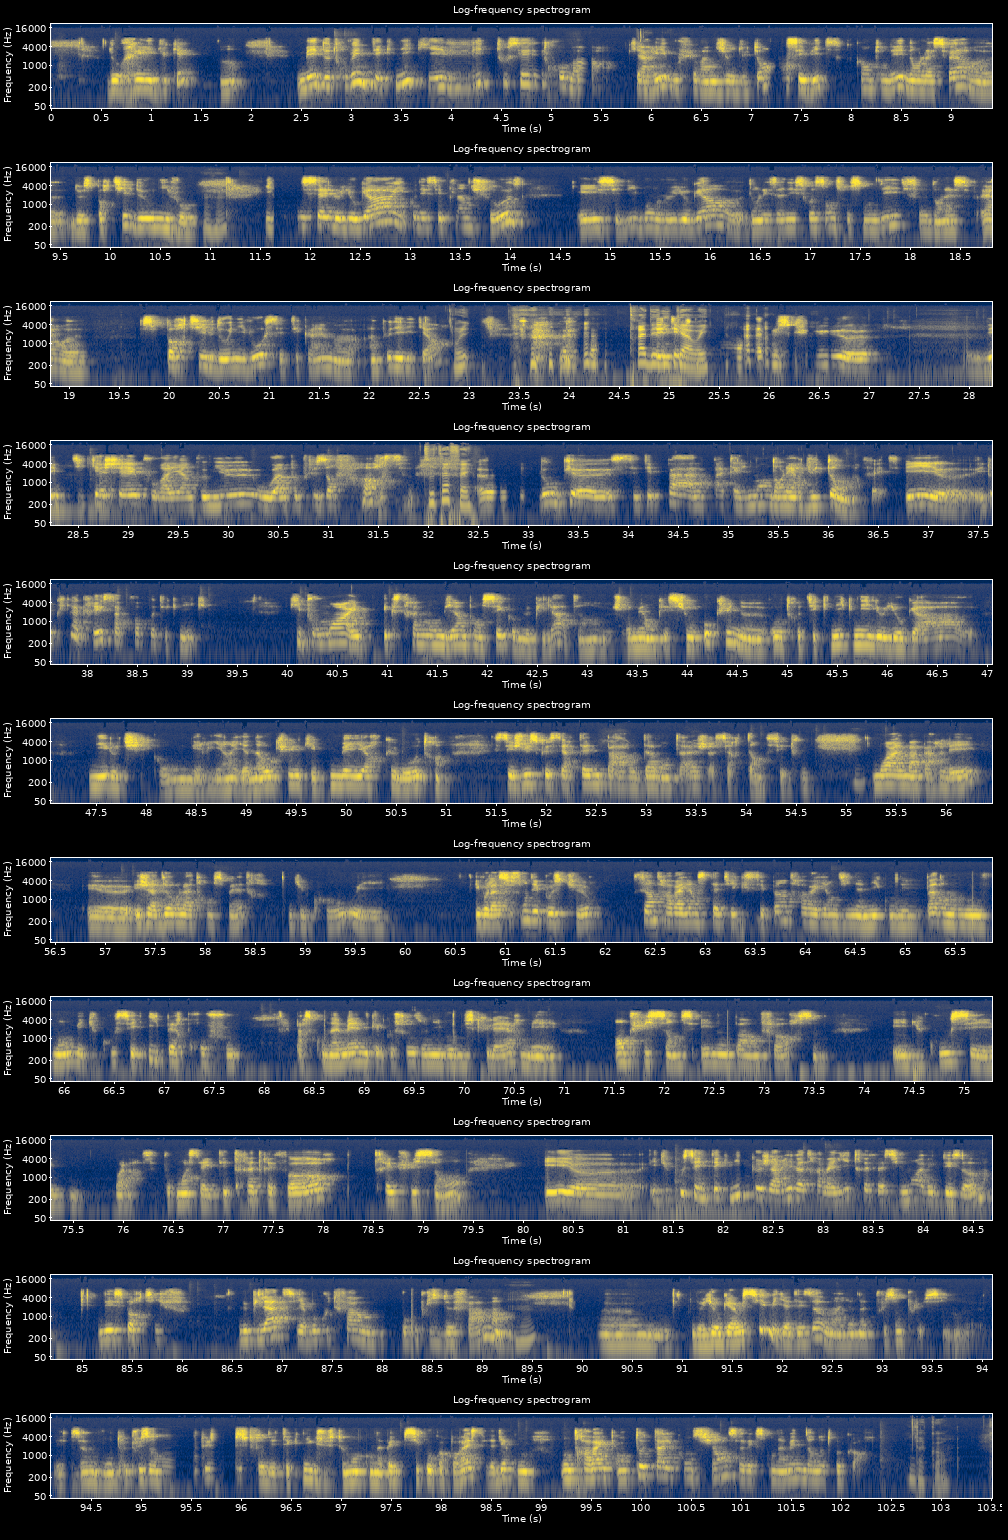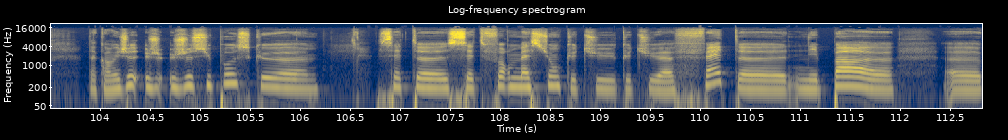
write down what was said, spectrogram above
de rééduquer, hein, mais de trouver une technique qui évite tous ces traumas qui arrive au fur et à mesure du temps assez vite quand on est dans la sphère euh, de sportif de haut niveau. Mhm. Il connaissait le yoga, il connaissait plein de choses. Et il s'est dit, bon, le yoga, euh, dans les années 60-70, dans la sphère euh, sportive de haut niveau, c'était quand même un peu délicat. Oui. Très délicat, oui. La muscu, des petits cachets pour aller un peu mieux ou un peu plus en force. Tout à fait. Donc, euh, c'était pas, pas tellement dans l'air du temps, en fait. Euh, et, donc, il a créé sa propre technique, qui pour moi est extrêmement bien pensée comme le pilate. Hein. Je remets en question aucune autre technique, ni le yoga, euh, ni le qigong, ni rien. Il n'y en a aucune qui est meilleure que l'autre. C'est juste que certaines parlent davantage à certains, c'est tout. Moi, elle m'a parlé, et, j'adore la transmettre, du coup. Et, et voilà, ce sont des postures c'est un travail en statique, c'est pas un travail en dynamique, on n'est pas dans le mouvement, mais du coup c'est hyper profond parce qu'on amène quelque chose au niveau musculaire, mais en puissance et non pas en force. Et du coup, c'est voilà, pour moi ça a été très très fort, très puissant. Et, euh, et du coup, c'est une technique que j'arrive à travailler très facilement avec des hommes, des sportifs. Le Pilates, il y a beaucoup de femmes, beaucoup plus de femmes. Mhm. le yoga aussi, mais il y a des hommes, hein, il y en a de plus en plus. Les hommes vont de plus en sur des techniques justement qu'on appelle psychocorporelles, c'est-à-dire qu'on travaille en totale conscience avec ce qu'on amène dans notre corps. D'accord. D'accord, mais je, suppose que euh, cette, euh, cette formation que tu, que tu as faite euh, n'est pas,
